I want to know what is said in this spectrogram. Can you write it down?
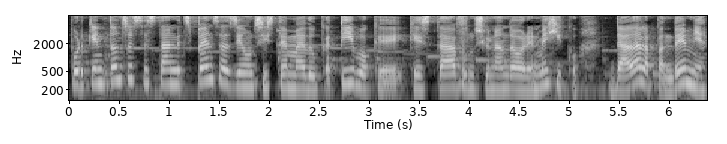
porque entonces están expensas de un sistema educativo que, que está funcionando ahora en México, dada la pandemia.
